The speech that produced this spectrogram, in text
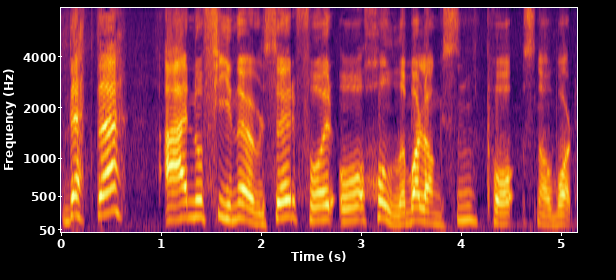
Dette er noen fine øvelser for å holde balansen på snowboard.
